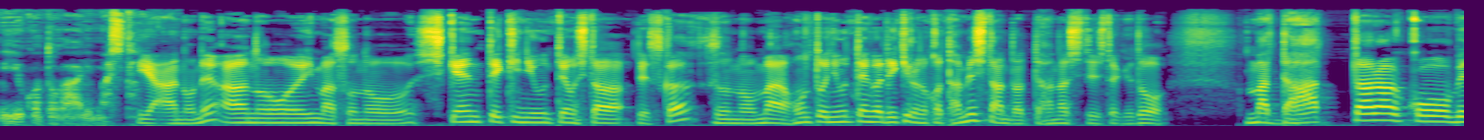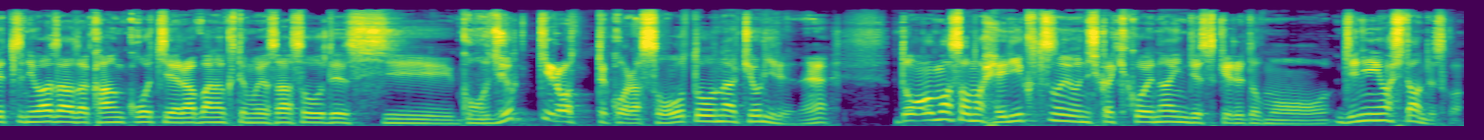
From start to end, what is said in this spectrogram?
いうことがありました。いや、あのね、あの、今、その、試験的に運転をしたですか？その、まあ、本当に運転ができるのか試したんだって話でしたけど、まあ、だったら、こう、別にわざわざ観光地選ばなくても良さそうですし、50キロってこれは相当な距離でね。どうもそのへりくつのようにしか聞こえないんですけれども、辞任はしたんですか？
